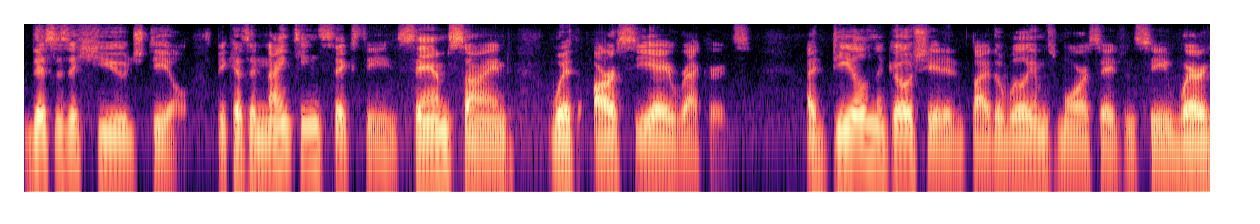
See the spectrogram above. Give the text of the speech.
This is a huge deal because in 1960, Sam signed with RCA Records, a deal negotiated by the Williams Morris Agency, where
